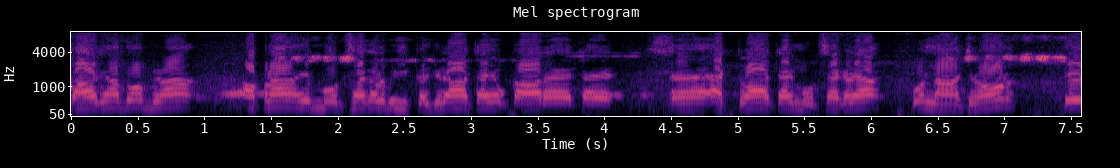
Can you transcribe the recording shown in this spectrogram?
ਕਾਗਜ਼ਾਂ ਤੋਂ ਬਿਨਾ ਆਪਣਾ ਇਹ ਮੋਟਰਸਾਈਕਲ ਵਹੀਕਲ ਜਿਹੜਾ ਚਾਹੇ ਉਹ ਕਾਰ ਹੈ ਚਾਹੇ ਅ, ਐਕਟਿਵਾ ਚਾਹੇ ਮੋਟਰਸਾਈਕਲ ਆ ਉਹ ਨਾ ਚਲਾਉਣ ਤੇ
